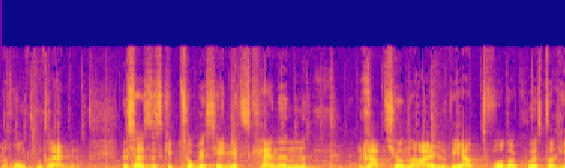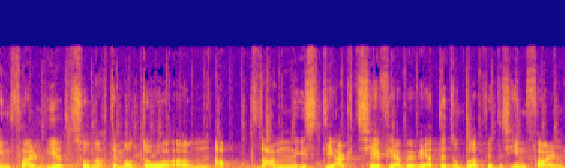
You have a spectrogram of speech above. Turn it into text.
nach unten treiben. Das heißt, es gibt so gesehen jetzt keinen rationalen Wert, wo der Kurs dann hinfallen wird, so nach dem Motto, ähm, ab dann ist die Aktie fair bewertet und dort wird es hinfallen,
